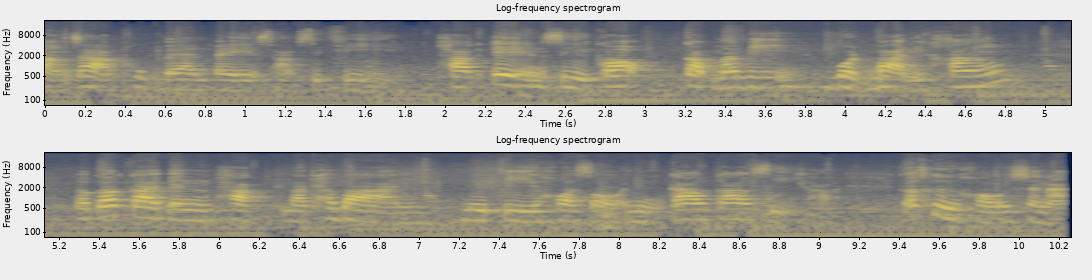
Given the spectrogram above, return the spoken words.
หลังจากถูกแบนไป 30 ปีพรรค ANC ก็กลับมามีบทบาทอีกครั้ง แล้วก็กลายเป็นพรรครัฐบาลในปี คศ 1994 ค่ะ ก็คือเขาชนะ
